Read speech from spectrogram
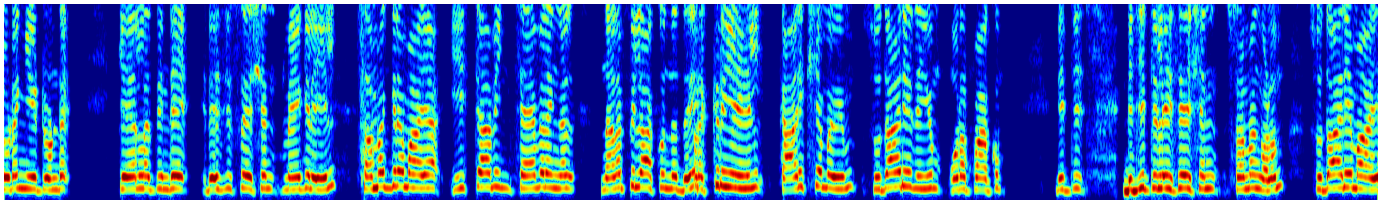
തുടങ്ങിയിട്ടുണ്ട്. കേരളത്തിന്റെ രജിസ്ട്രേഷൻ മേഖലയിൽ സമഗ്രമായ ഇ സ്റ്റാമ്പിംഗ് സേവനങ്ങൾ നടപ്പിലാക്കുന്നത് പ്രക്രിയയിൽ കാര്യക്ഷമയും സുതാര്യതയും ഉറപ്പാക്കും. ഡിജിറ്റലൈസേഷൻ ശ്രമങ്ങളും സുതാര്യമായ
